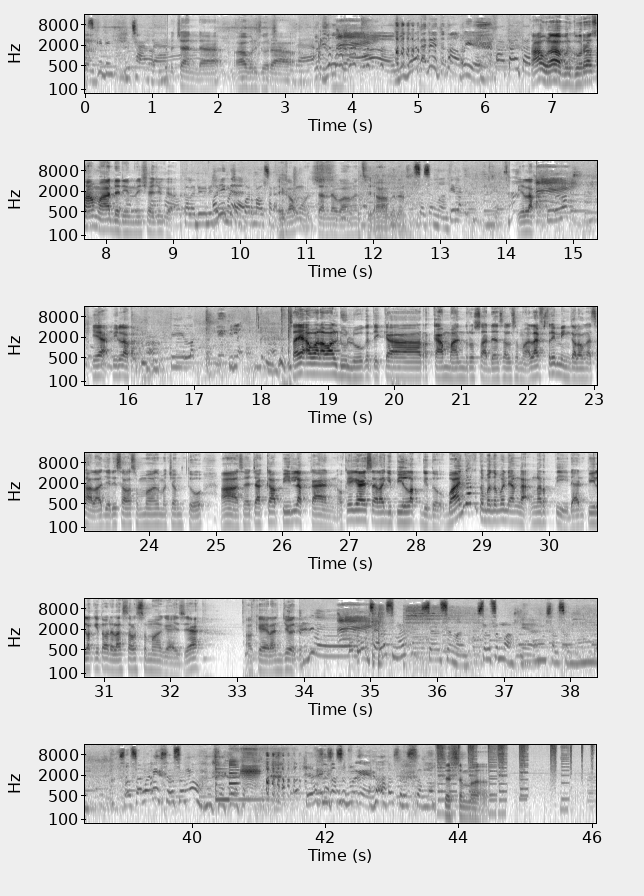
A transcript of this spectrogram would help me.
Bercanda. Bercanda. Oh, bergurau. Bergurau. Bergurau ada, tak tahu apa ya? Ah, tahu tahu. Tahu lah, bergurau sama ada di Indonesia juga. Kalau di Indonesia Oh, itu macam formal sangat. Ya kamu canda banget sih. Ah, benar. Sesama. Pilek. Pilak. Pilek. Ya, pilak. Pilek. Pilek. Saya awal-awal dulu ketika rekaman terus ada sel semua live streaming kalau nggak salah jadi sel semua macam tuh ah saya cakap pilek kan oke guys saya lagi pilek gitu banyak teman-teman yang nggak ngerti dan pilek itu adalah sel semua guys ya oke lanjut Sel semua. Sel semua. Sel semua. Ya. Oh, sel semua. Sel semua nih, sel semua. Susah sebut kan? sel semua.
